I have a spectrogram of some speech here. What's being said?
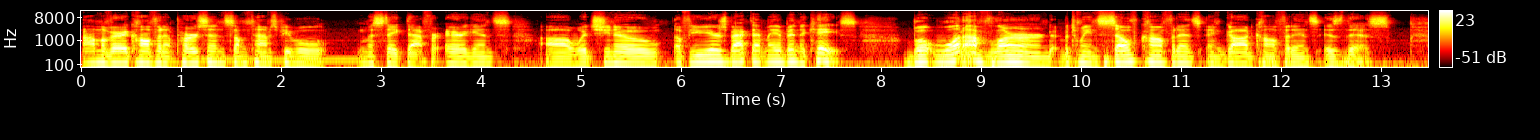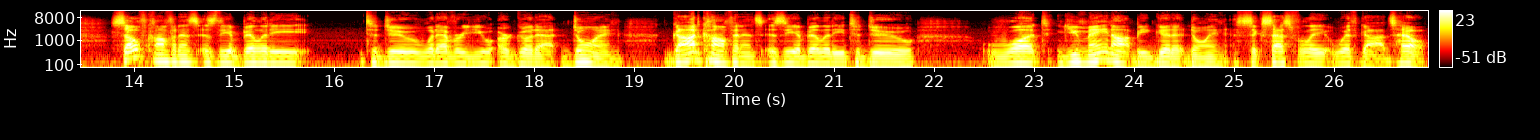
I'm a very confident person. Sometimes people mistake that for arrogance, uh, which, you know, a few years back that may have been the case. But what I've learned between self confidence and God confidence is this self confidence is the ability to do whatever you are good at doing, God confidence is the ability to do what you may not be good at doing successfully with God's help.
